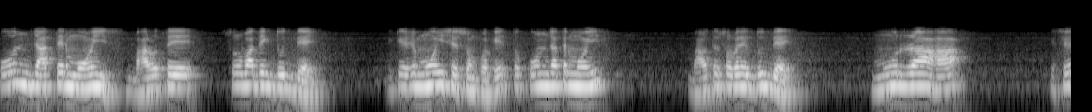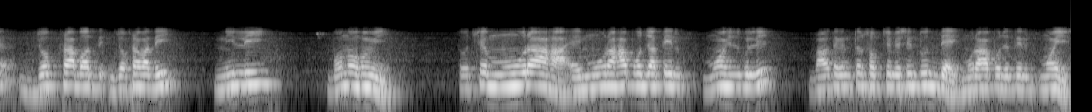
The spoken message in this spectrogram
কোন জাতের মহিষ ভারতে সর্বাধিক দুধ দেয়? এটি হচ্ছে মহিষের সম্পর্কে। তো কোন জাতের মহিষ? ভারতে সর্বাধিক দুধ দেয়। মুররাহা হচ্ছে জফরাবাদী জফরাবাদী, নীলি, বনভূমি। তো হচ্ছে মুরাহা। এই মুরাহা প্রজাতির মহিষগুলি ভারতে কিন্তু সবচেয়ে বেশি দুধ দেয়, মুরাহা প্রজাতির মহিষ।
